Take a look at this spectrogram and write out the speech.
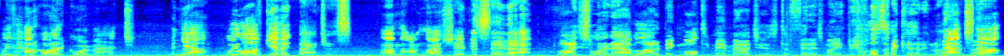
we've had a hardcore match, and yeah, we love gimmick matches. I'm I'm not ashamed to say that. Well, I just wanted to have a lot of big multi-man matches to fit as many people as I could. In Next up,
